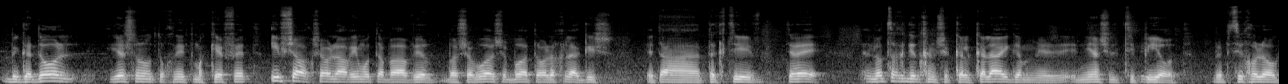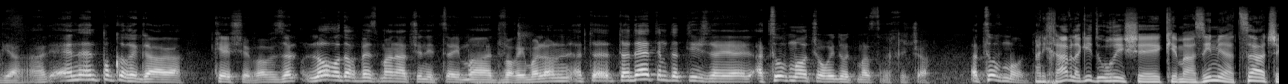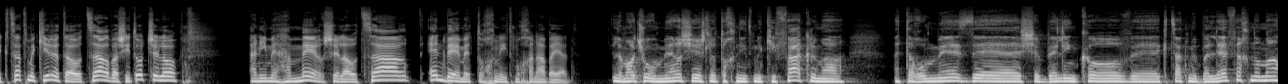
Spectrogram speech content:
בגדול, יש לנו תוכנית מקפת, אי אפשר עכשיו להרים אותה באוויר בשבוע שבו אתה הולך להגיש את התקציב. תראה, אני לא צריך להגיד לכם שכלכלה היא גם עניין של ציפיות ופסיכולוגיה. אין, אין פה כרגע קשב, אבל זה לא עוד הרבה זמן עד שנצא עם הדברים. אתה, אתה יודע את עמדתי, שזה עצוב מאוד שהורידו את מס רכישה. עצוב מאוד. אני חייב להגיד, אורי, שכמאזין מהצד, שקצת מכיר את האוצר והשיטות שלו, אני מהמר שלאוצר אין באמת תוכנית מוכנה ביד. למרות שהוא אומר שיש לו תוכנית מקיפה, כלומר, אתה רומז אה, שבלינקוב אה, קצת מבלף, איך נאמר?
